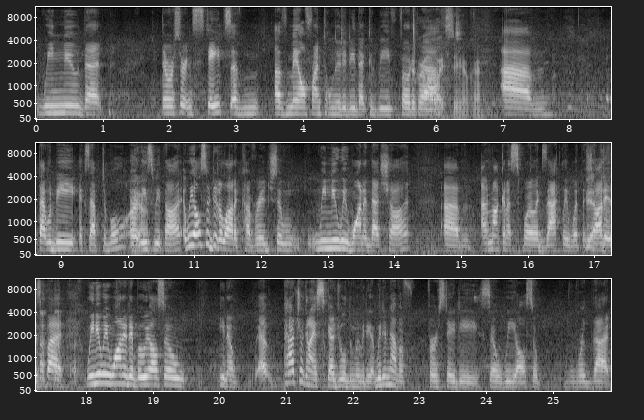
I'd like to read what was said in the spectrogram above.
we knew that there were certain states of of male frontal nudity that could be photographed. Oh. I see. Okay. Um, that would be acceptable, or at least we thought. We also did a lot of coverage, so we knew we wanted that shot. Um, I'm not going to spoil exactly what the Yeah. shot is, but we knew we wanted it. But we also, you know, uh, Patrick and I scheduled the movie together. We didn't have a first AD, so we also were that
